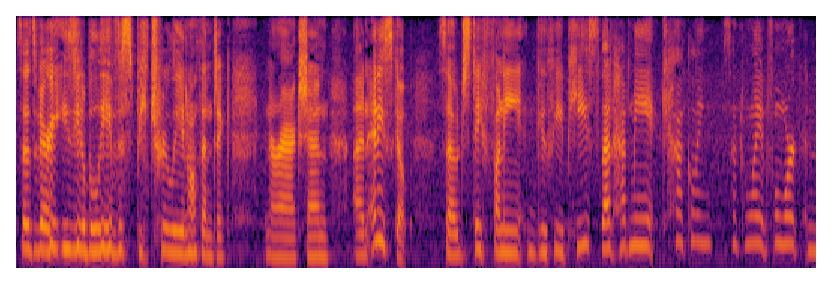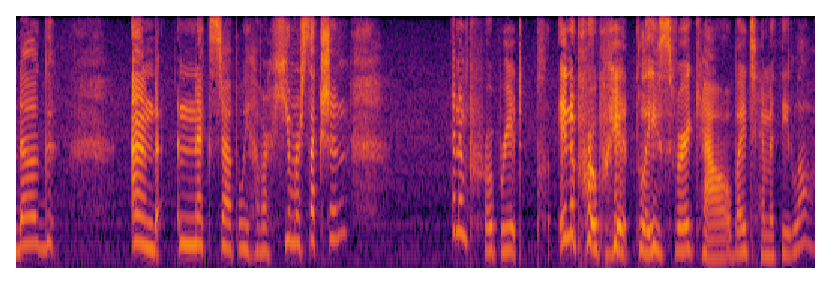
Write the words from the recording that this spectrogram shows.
So it's very easy to believe this to be truly an authentic interaction in any scope. So just a funny, goofy piece that had me cackling. So delightful work, Doug. And next up, we have our humor section. An appropriate, inappropriate place for a cow by Timothy Law.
